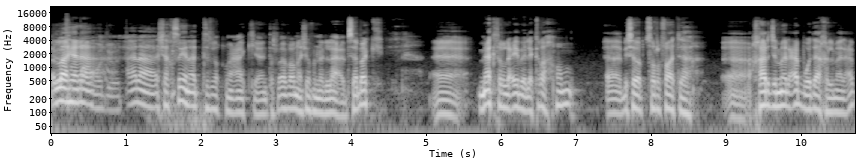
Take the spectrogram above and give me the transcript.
والله أنا. أنا شخصيا أتفق معك يا انتر forever أنا أشوف إن اللاعب سبك. آه، من أكثر اللعيبة اللي أكرههم آه، بسبب تصرفاته آه، خارج الملعب وداخل الملعب.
